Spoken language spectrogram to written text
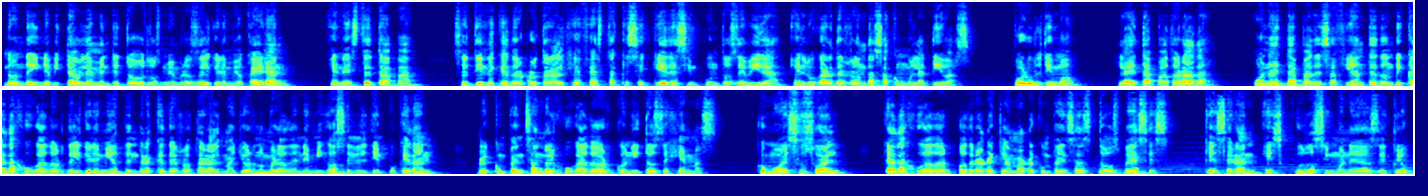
donde inevitablemente todos los miembros del gremio caerán. En esta etapa, se tiene que derrotar al jefe hasta que se quede sin puntos de vida en lugar de rondas acumulativas. Por último, la etapa dorada, una etapa desafiante donde cada jugador del gremio tendrá que derrotar al mayor número de enemigos en el tiempo que dan, recompensando al jugador con hitos de gemas. Como es usual, cada jugador podrá reclamar recompensas dos veces, que serán escudos y monedas de club,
